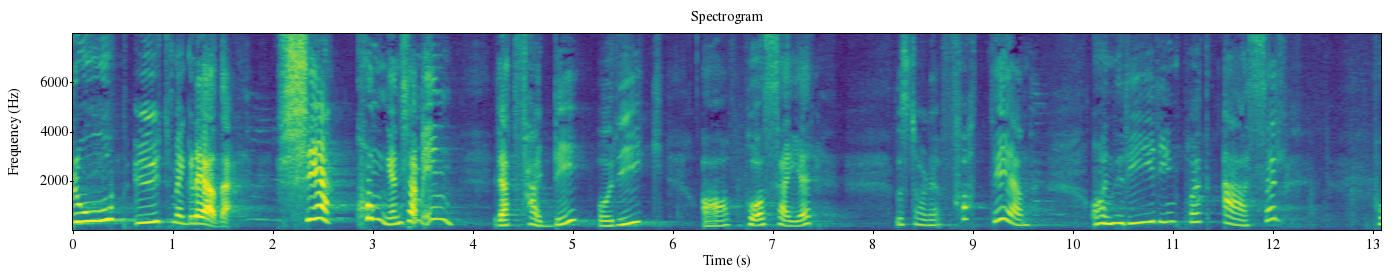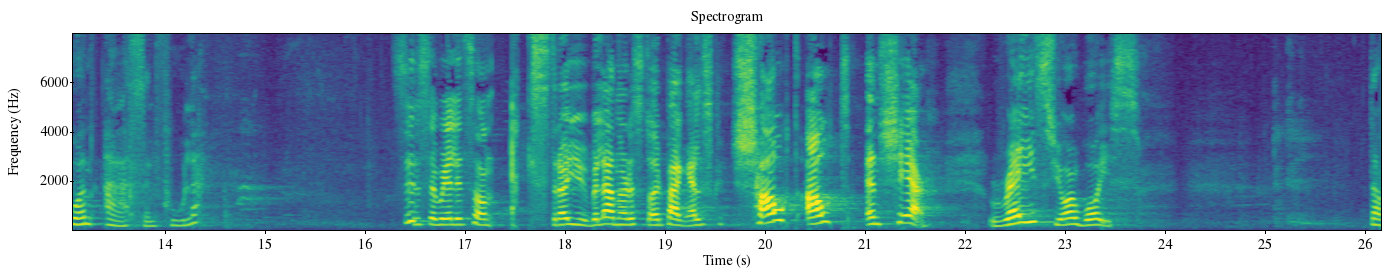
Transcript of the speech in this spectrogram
Rop ut med glede. Se, kongen kommer inn, rettferdig og rik av på seier. Så står det 'fattig en', og han rir inn på et esel. På en eselfole syns det blir litt sånn ekstra jubel når det står på engelsk. Shout out and share. Raise your voice. De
